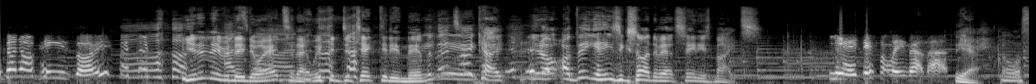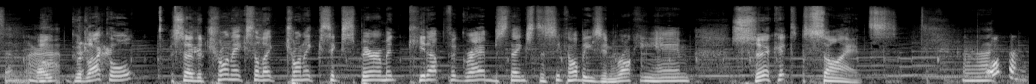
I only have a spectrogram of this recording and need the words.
I don't know if he is though. You didn't even That's need to fine. answer that. We could detect it in there, but that's okay. You know, I bet you he's excited about seeing his mates. yeah, definitely about that. Yeah. awesome. All Well, right. good luck, all. So the Tronex Electronics Experiment kit up for grabs thanks to Sick Hobbies in Rockingham. Circuit Science. All right. Awesome.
